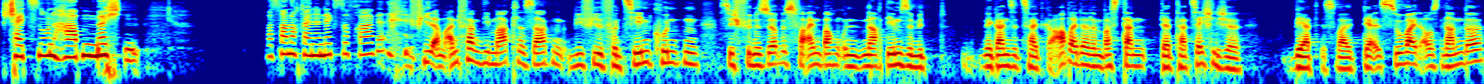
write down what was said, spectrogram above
schätzen und haben möchten. Was war noch deine nächste Frage? Wie viel am Anfang die Makler sagen, wie viel von zehn Kunden sich für eine Servicevereinbarung und nachdem sie mit eine ganze Zeit gearbeitet haben, was dann der tatsächliche wert ist, weil der ist so weit auseinander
